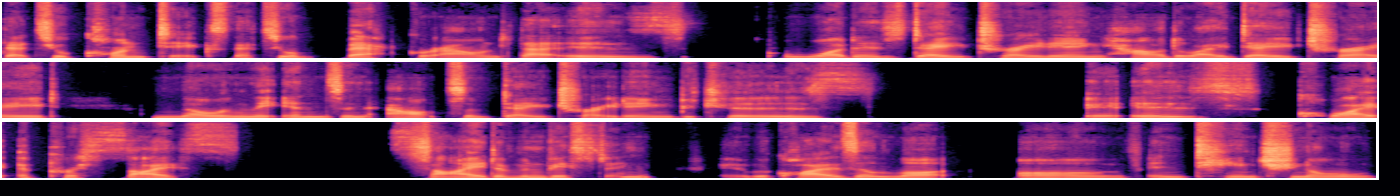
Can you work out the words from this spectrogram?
that's your context, that's your background, that is what is day trading? How do I day trade? Knowing the ins and outs of day trading because it is quite a precise side of investing. It requires a lot of intentional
